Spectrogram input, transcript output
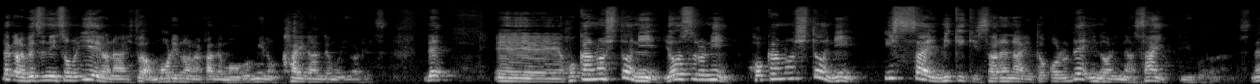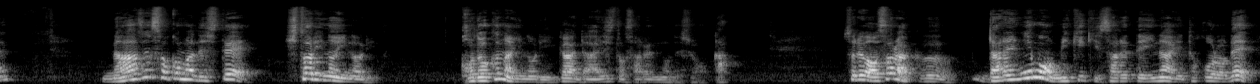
だから別にその家がない人は森の中でも海の海岸でもいいわけです。で、えー、他の人に、要するに他の人に一切見聞きされないところで祈りなさいっていうことなんですね。なぜそこまでして一人の祈り、孤独な祈りが大事とされるのでしょうか？それはおそらく誰にも見聞きされていないところで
